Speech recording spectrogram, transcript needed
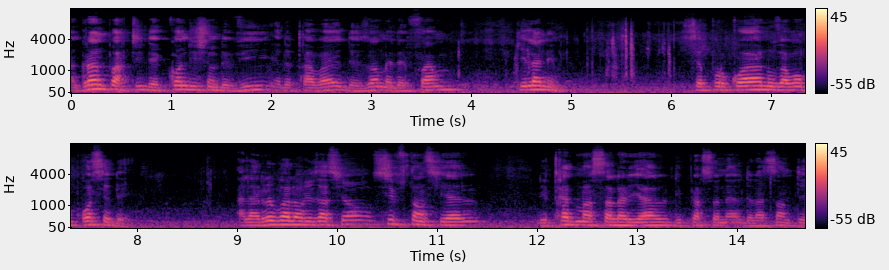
en grande partie des conditions de vie et de travail des hommes et des femmes qui l'animent. C'est pourquoi nous avons procédé à la revalorisation substantielle du traitement salarial du personnel de la santé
